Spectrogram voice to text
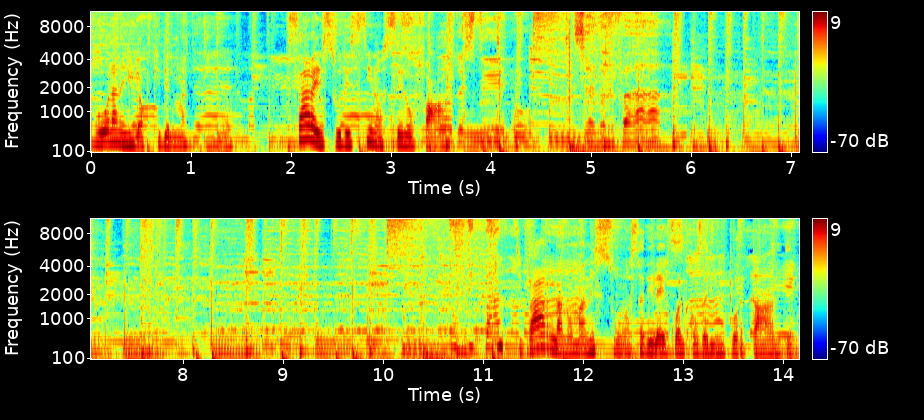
Vola negli occhi del mattino. Sara il suo destino se lo fa. Tutti parlano ma nessuno sa di lei qualcosa di importante.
